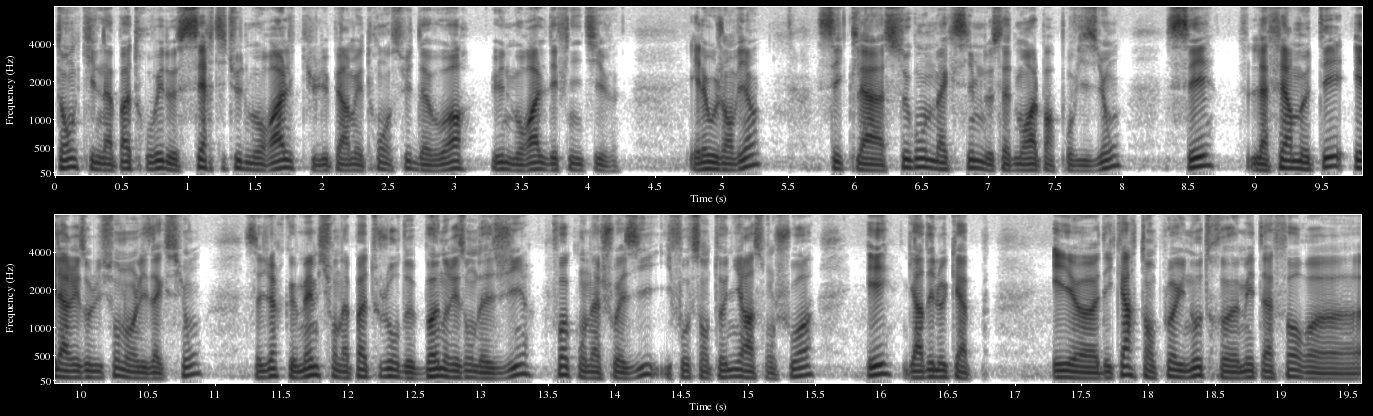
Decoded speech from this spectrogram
tant qu'il n'a pas trouvé de certitude morale qui lui permettront ensuite d'avoir une morale définitive. Et là où j'en viens, c'est que la seconde maxime de cette morale par provision, c'est la fermeté et la résolution dans les actions. C'est-à-dire que même si on n'a pas toujours de bonnes raisons d'agir, fois qu'on a choisi, il faut s'en tenir à son choix et garder le cap. Et euh, Descartes emploie une autre euh, métaphore euh,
